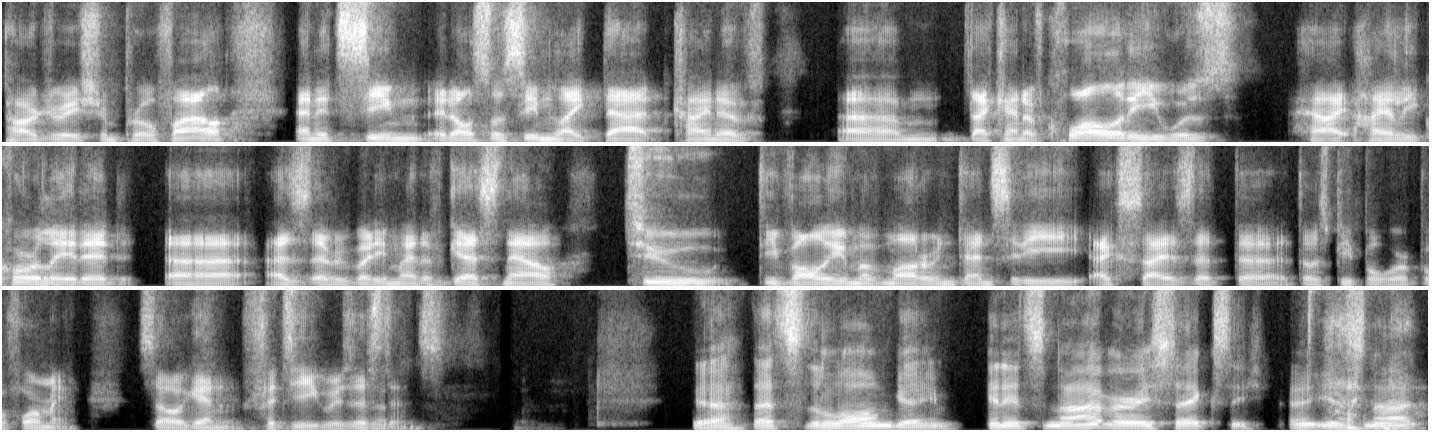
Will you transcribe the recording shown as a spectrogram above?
power duration profile. And it seemed, it also seemed like that kind of, um, that kind of quality was high, highly correlated, uh, as everybody might have guessed now, to the volume of moderate intensity exercise that the, those people were performing. So again, fatigue resistance. Yeah that's the long game. And it's not very sexy. Uh, it's not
